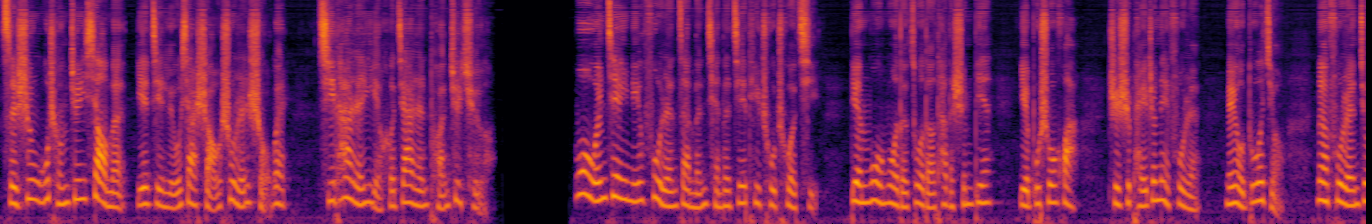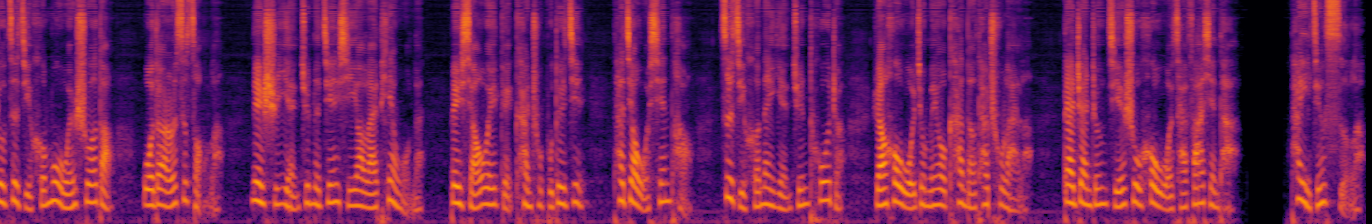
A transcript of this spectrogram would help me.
此时，吴城军校们也仅留下少数人守卫，其他人也和家人团聚去了。莫文见一名妇人在门前的阶梯处啜泣，便默默地坐到她的身边，也不说话，只是陪着那妇人。没有多久，那妇人就自己和莫文说道。我的儿子走了。那时燕军的奸细要来骗我们，被小伟给看出不对劲，他叫我先逃，自己和那眼军拖着，然后我就没有看到他出来了。待战争结束后，我才发现他，他已经死了。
